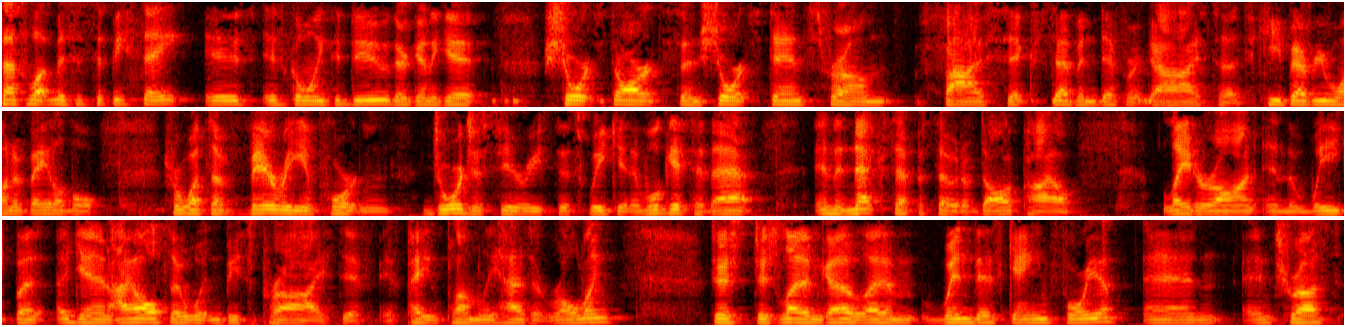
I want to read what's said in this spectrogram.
that's what Mississippi State is is going to do. They're going to get short starts and short stints from five, six, seven different guys to, to keep everyone available for what's a very important Georgia series this weekend. And we'll get to that in the next episode of Dogpile later on in the week. But again, I also wouldn't be surprised if, if Peyton Plumlee has it rolling. Just just let him go. Let him win this game for you and and trust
